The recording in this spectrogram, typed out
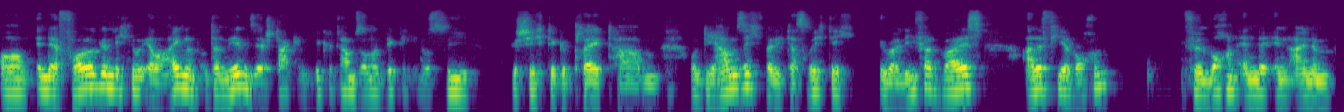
ähm, in der Folge nicht nur ihre eigenen Unternehmen sehr stark entwickelt haben, sondern wirklich Industrie Geschichte geprägt haben. Und die haben sich, wenn ich das richtig überliefert weiß, alle vier Wochen für ein Wochenende in einem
